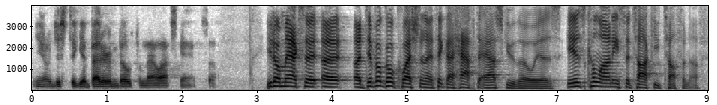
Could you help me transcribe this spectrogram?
you know, just to get better and build from that last game. So. You know, Max, a, a, a, difficult question I think I have to ask you, though, is Is Kalani Sitake tough enough?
